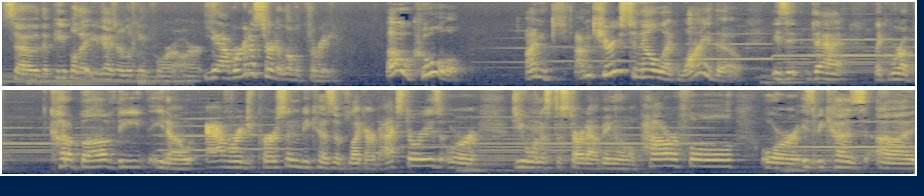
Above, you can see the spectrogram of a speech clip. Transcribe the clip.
so the people that you guys are looking for are. Yeah, we're gonna start at level three. Oh, cool. I'm I'm curious to know like why though. Is it that like we're a cut above the you know average person because of like our backstories, or do you want us to start out being a little powerful, or is it because uh,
